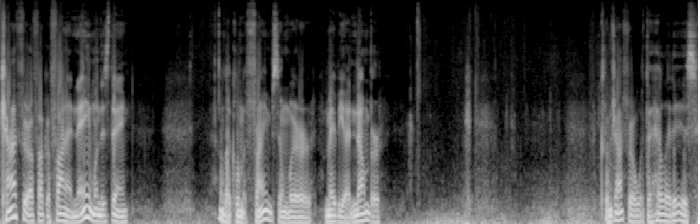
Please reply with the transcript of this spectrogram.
trying to figure out if I could find a name on this thing. Like on the frame somewhere, maybe a number. Cause I'm trying to figure out what the hell it is.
